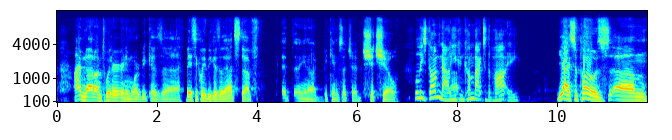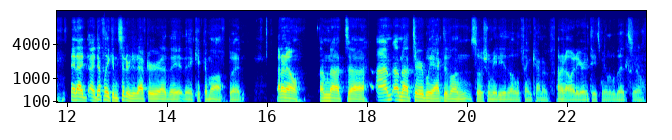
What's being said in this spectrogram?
I'm not on Twitter anymore because uh, basically because of that stuff. It, uh, you know, it became such a shit show. Well, he's gone now. You Uh, can come back to the party. Yeah, I suppose. Um, and I, I definitely considered it after uh, they they kicked him off, but I don't know. I'm not. Uh, I'm I'm not terribly active on social media. The whole thing kind of I don't know. It irritates me a little bit. So.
